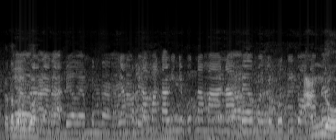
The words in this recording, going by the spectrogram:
ke teman Ya, gua? Anabel yang benar. yang Anabel. pertama kali nyebut nama Anabel mau nyebut itu Anabel Ando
